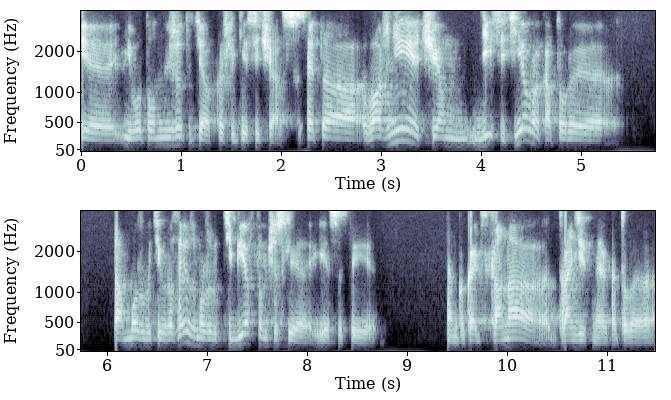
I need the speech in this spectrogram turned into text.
и, вот он лежит у тебя в кошельке сейчас, это важнее, чем 10 евро, которые там, может быть, Евросоюз, может быть, тебе в том числе, если ты там какая-то страна транзитная, которая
